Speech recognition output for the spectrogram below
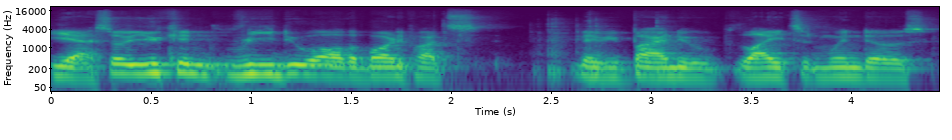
yeah, so you can redo all the body parts, maybe buy new lights and windows,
